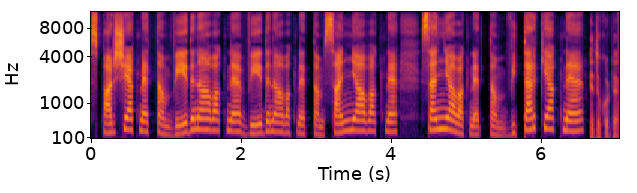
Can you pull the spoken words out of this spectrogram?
ස්පර්ශයක් නැත්නම් වේදනාවක් නැහැ. වේදනාවක් නැත්නම් සංඥාවක් නැහැ. සංඥාවක් නැත්නම් විතර්කයක් නැහැ. එතකොට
